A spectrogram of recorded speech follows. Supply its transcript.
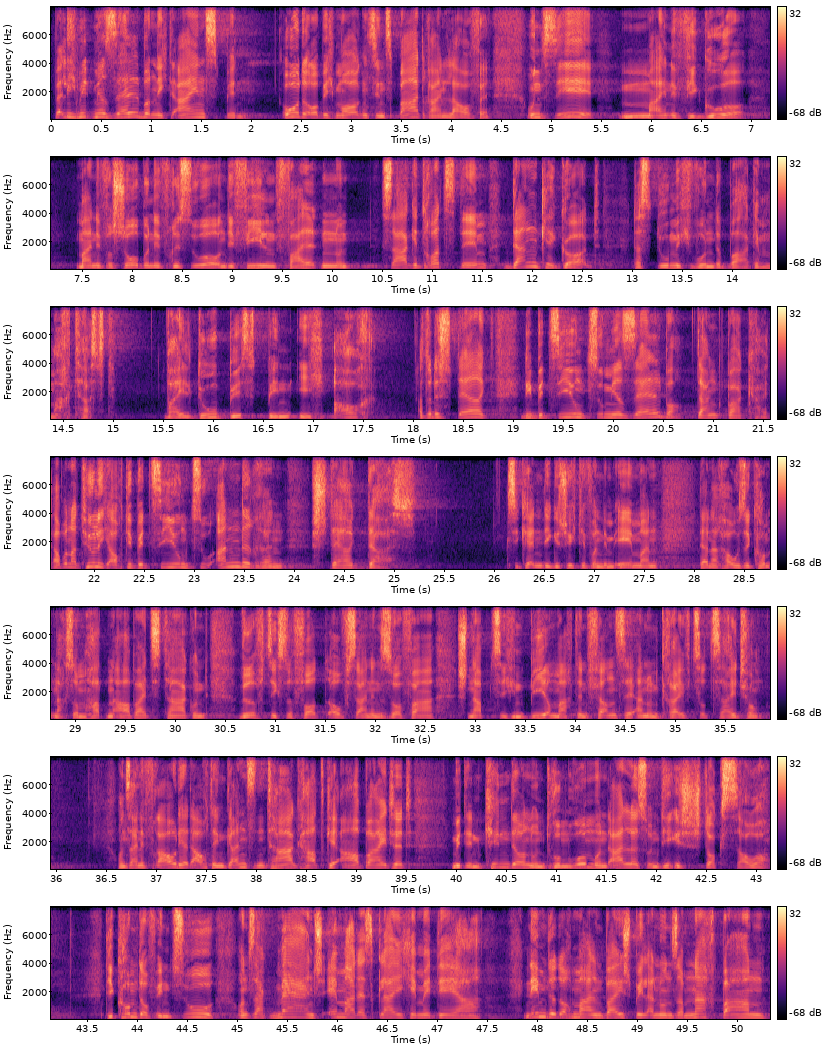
weil ich mit mir selber nicht eins bin. Oder ob ich morgens ins Bad reinlaufe und sehe meine Figur, meine verschobene Frisur und die vielen Falten und sage trotzdem, danke Gott, dass du mich wunderbar gemacht hast. Weil du bist, bin ich auch. Also das stärkt die Beziehung zu mir selber, Dankbarkeit. Aber natürlich auch die Beziehung zu anderen stärkt das. Sie kennen die Geschichte von dem Ehemann, der nach Hause kommt nach so einem harten Arbeitstag und wirft sich sofort auf seinen Sofa, schnappt sich ein Bier, macht den Fernseher an und greift zur Zeitung. Und seine Frau, die hat auch den ganzen Tag hart gearbeitet mit den Kindern und drumrum und alles und die ist stocksauer. Die kommt auf ihn zu und sagt, Mensch, immer das Gleiche mit der. Nimm dir doch mal ein Beispiel an unserem Nachbarn.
